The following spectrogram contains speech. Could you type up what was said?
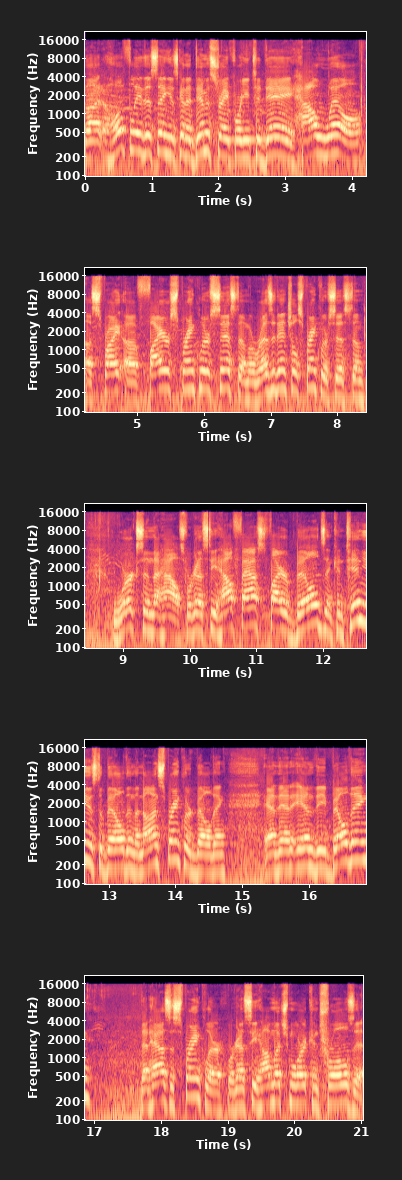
But hopefully this thing is going to demonstrate for you today how well a, a, fire sprinkler system, a residential sprinkler system, works in the house. We're going to see how fast fire builds and continues to build in the non-sprinklered building. And then in the building that has a sprinkler, we're going to see how much more it controls it.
